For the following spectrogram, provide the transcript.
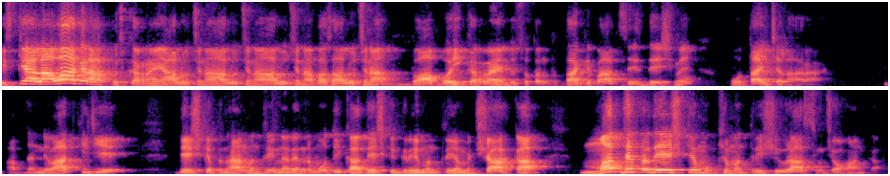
इसके अलावा अगर आप कुछ कर रहे हैं, आलोचना आलोचना आलोचना, बस आलोचना तो आप वही कर रहे हैं जो स्वतंत्रता के बाद से इस देश में होता ही चला रहा है। आप धन्यवाद कीजिए। देश के प्रधानमंत्री नरेंद्र मोदी का, देश के गृह मंत्री अमित शाह का, मध्य प्रदेश के मुख्यमंत्री शिवराज सिंह चौहान का।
